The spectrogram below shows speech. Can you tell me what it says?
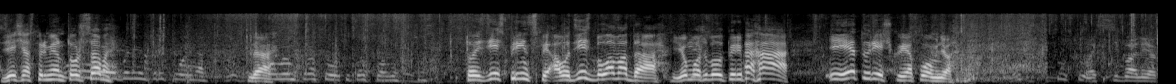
Здесь сейчас примерно то же самое. Да. То есть здесь, в принципе, а вот здесь была вода. Ее можно было перепрыгнуть. Ага! И эту речку я помню. Спасибо, Олег.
